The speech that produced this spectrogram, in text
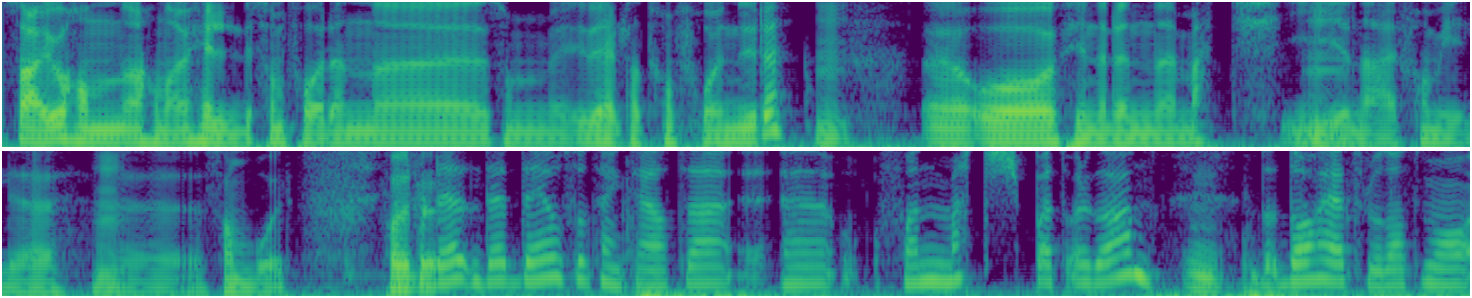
Så er jo han, han er jo heldig som får en Som i det hele tatt kan få en nyre. Mm. Eh, og finner en eh, match i Mm. nær familie, Mm. eh, samboer. For, for det, det, det også tenkte jeg at eh, å få en match på et organ Mm. da, da har jeg trodd at må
